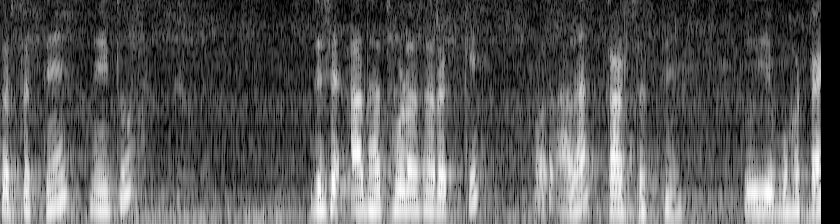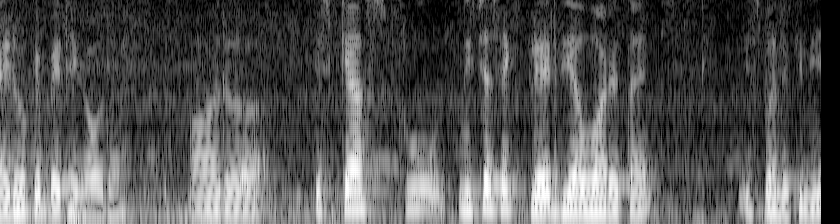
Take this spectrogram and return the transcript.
कर सकते हैं, नहीं तो जैसे आधा थोड़ा सा रख के और आधा काट सकते हैं। तो ये बहुत टाइट होके बैठेगा उधर। और इसका स्क्रू नीचे से एक प्लेट दिया हुआ रहता है, इस वाले के लिए,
